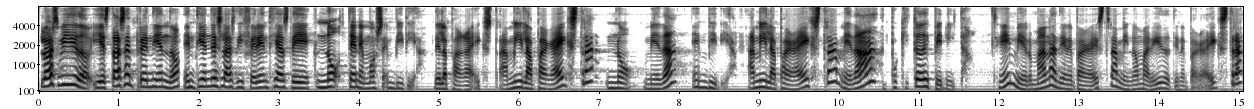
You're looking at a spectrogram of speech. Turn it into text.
lo has vivido y estás emprendiendo, entiendes las diferencias de no tenemos envidia de la paga extra. A mí la paga extra no me da envidia. A mí la paga extra me da un poquito de penita. Sí, mi hermana tiene paga extra, mi no marido tiene paga extra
